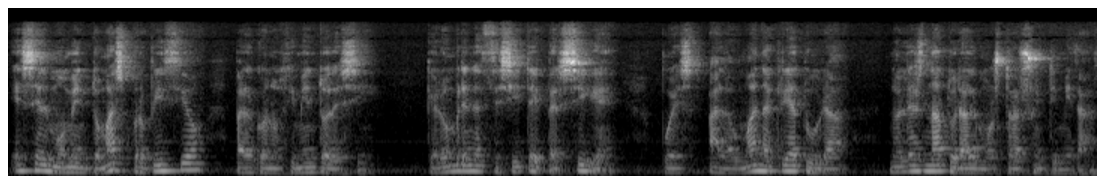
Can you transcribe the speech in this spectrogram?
es el momento más propicio para el conocimiento de sí, que el hombre necesita y persigue, pues a la humana criatura no le es natural mostrar su intimidad.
